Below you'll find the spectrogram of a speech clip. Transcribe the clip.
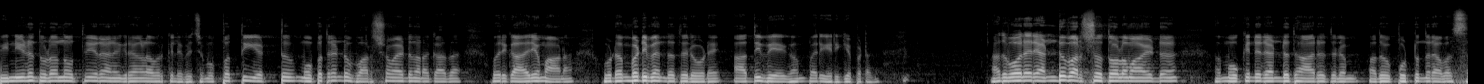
പിന്നീട് തുടർന്ന് ഒത്തിരിയേറെ അനുഗ്രഹങ്ങൾ അവർക്ക് ലഭിച്ചു. മുപ്പത്തി എട്ട് മുപ്പത്തിരണ്ട് വർഷമായിട്ട് നടക്കാത്ത ഒരു കാര്യമാണ് ഉടമ്പടി ബന്ധത്തിലൂടെ അതിവേഗം പരിഹരിക്കപ്പെട്ടത്. അതുപോലെ രണ്ട് വർഷത്തോളമായിട്ട് മൂക്കിന്റെ രണ്ട് ധാരത്തിലും അത് പൊട്ടുന്നൊരവസ്ഥ.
